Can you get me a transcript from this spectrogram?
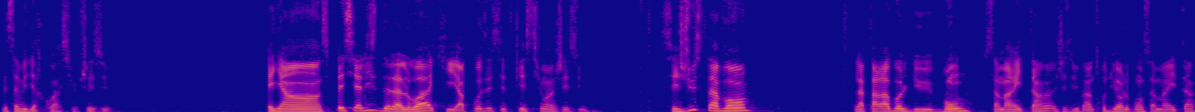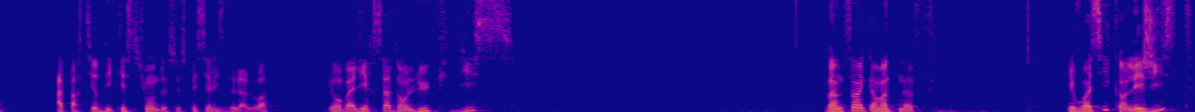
Mais ça veut dire quoi, suivre Jésus? Et il y a un spécialiste de la loi qui a posé cette question à Jésus. C'est juste avant la parabole du bon samaritain. Jésus va introduire le bon samaritain à partir des questions de ce spécialiste de la loi. Et on va lire ça dans Luc 10, 25 à 29. Et voici quand légiste,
